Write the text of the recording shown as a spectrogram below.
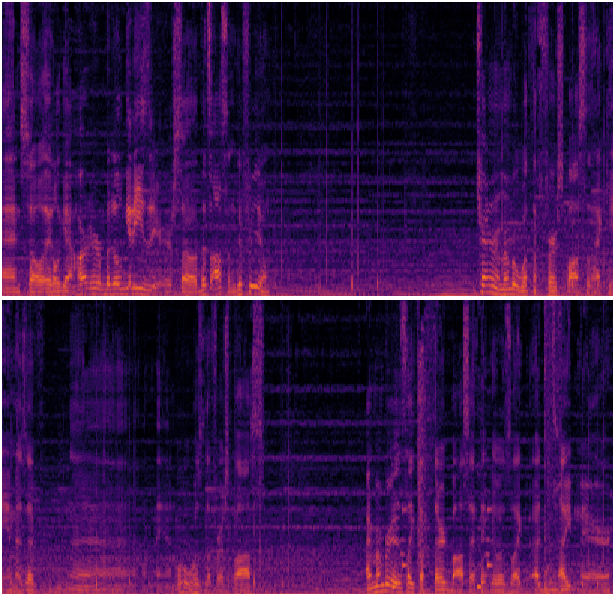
and so it'll get harder, but it'll get easier. So that's awesome. Good for you. I'm trying to remember what the first boss of that game is. I've uh, man, what was the first boss? I remember it was like the third boss. I think it was like a nightmare.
